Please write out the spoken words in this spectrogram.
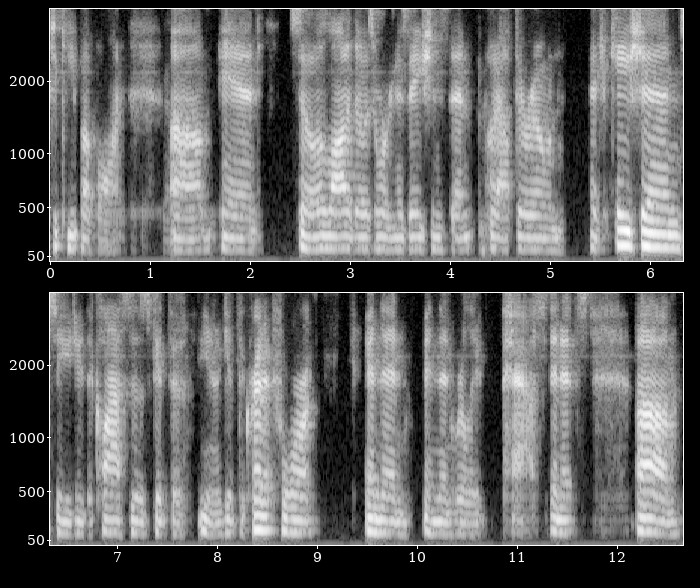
to keep up on um, and so a lot of those organizations then put out their own education. So you do the classes, get the you know get the credit for it, and then and then really pass. And it's um,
